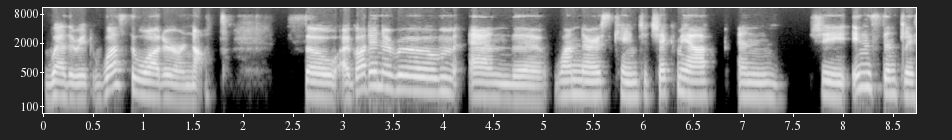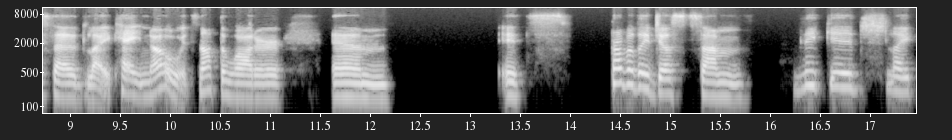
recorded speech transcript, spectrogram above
whether it was the water or not. So I got in a room, and uh, one nurse came to check me up, and she instantly said, "Like, hey, no, it's not the water. Um, it's probably just some leakage, like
